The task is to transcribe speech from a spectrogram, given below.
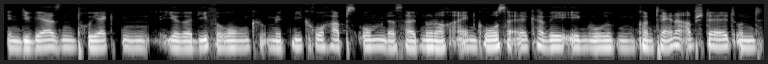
in diversen Projekten ihre Lieferung mit Mikrohubs um, dass halt nur noch ein großer LKW irgendwo einen Container abstellt und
